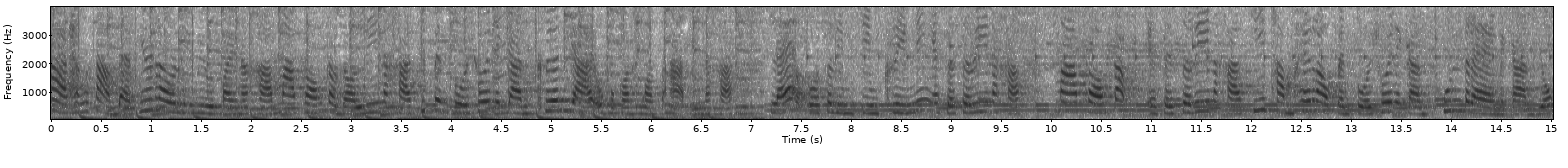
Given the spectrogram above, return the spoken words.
ค่ะ ทั้ง 3 แบบที่เรารีวิวไปนะคะ มาพร้อมกับดอลลี่นะคะ ที่เป็นตัวช่วยในการเคลื่อนย้ายอุปกรณ์ทำความสะอาดนี้นะคะ และตัว Slim Jim Cleaning Accessory นะคะ มาพร้อมกับ Accessory นะคะ ที่ทำให้เราเป็นตัวช่วยในการทุ่นแรงในการยก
